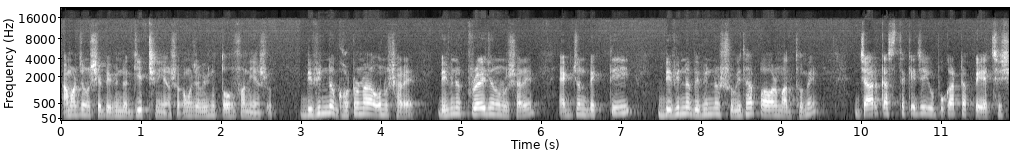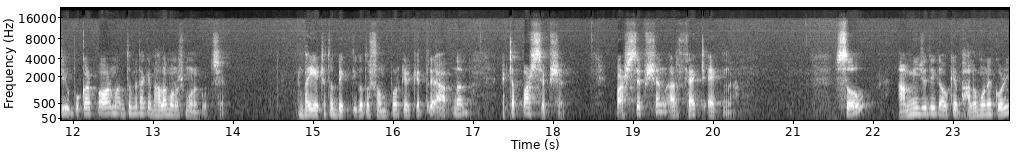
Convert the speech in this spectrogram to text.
আমার জন্য সে বিভিন্ন গিফট নিয়ে আসুক, আমার জন্য বিভিন্ন তোহফা নিয়ে আসুক। বিভিন্ন ঘটনা অনুসারে, বিভিন্ন প্রয়োজন অনুসারে একজন ব্যক্তি বিভিন্ন বিভিন্ন সুবিধা পাওয়ার মাধ্যমে, যার কাছ থেকে যে উপকারটা পেয়েছে, সেই উপকার পাওয়ার মাধ্যমে তাকে ভালো মানুষ মনে করছে। ভাই, এটা তো ব্যক্তিগত সম্পর্কের ক্ষেত্রে আপনার একটা পারসেপশন পারসেপশন আর ফ্যাক্ট এক না। সো আমি যদি কাউকে ভালো মনে করি,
